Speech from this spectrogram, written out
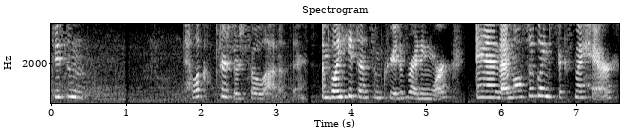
do some, helicopters are so loud out there. I'm going to get done some creative writing work and I'm also going to fix my hair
